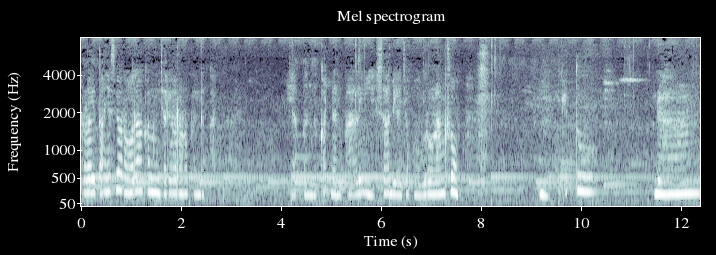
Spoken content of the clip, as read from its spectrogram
realitanya sih orang-orang akan mencari orang-orang paling dekat. Ya paling dekat dan paling bisa diajak ngobrol langsung. Hmm, itu dan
